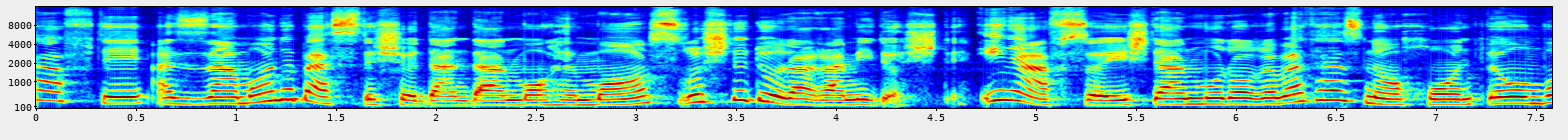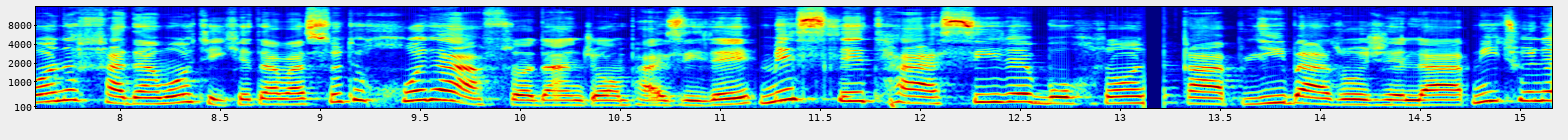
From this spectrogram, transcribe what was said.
هفته از زمان بسته شدن در ماه مارس رشد دو رقمی داشته. این افزایش در مراقبت از ناخن به عنوان خدماتی که توسط خود افراد انجام پذیره مثل تاثیر بحران قبلی بر رژ لب می‌تونه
